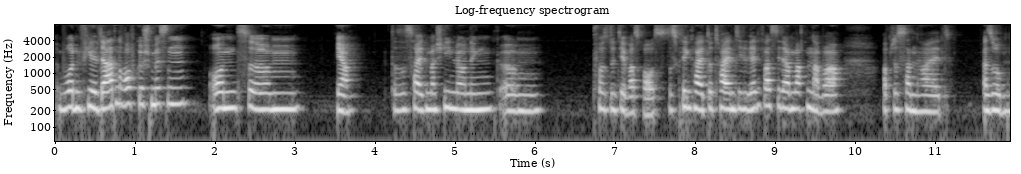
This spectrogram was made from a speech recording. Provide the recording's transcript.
wurden viele Daten draufgeschmissen und ähm, ja, das ist halt Machine Learning ähm, puzzelt dir was raus. Das klingt halt total intelligent, was sie da machen, aber ob das dann halt. Also,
